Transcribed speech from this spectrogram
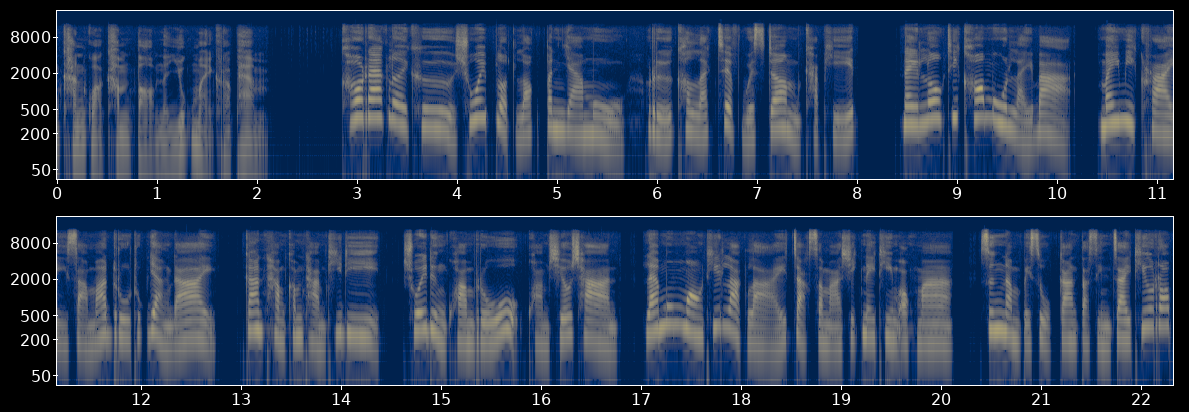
ำคัญกว่าคำตอบในยุคใหม่ครับแพม ข้อแรกเลยคือช่วยปลดล็อกปัญญาหมู่ หรือ collective wisdom ค่ะพีทในโลกที่ข้อมูลไหลบ่า ไม่มีใครสามารถรู้ทุกอย่างได้ การถามคำถามที่ดี ช่วยดึงความรู้ ความเชี่ยวชาญ และมุมมองที่หลากหลายจากสมาชิกในทีมออกมา ซึ่งนำไปสู่การตัดสินใจที่รอบ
